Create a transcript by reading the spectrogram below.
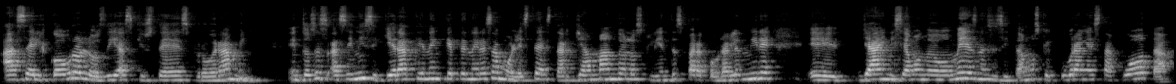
hace el cobro los días que ustedes programen. Entonces, así ni siquiera tienen que tener esa molestia de estar llamando a los clientes para cobrarles, mire, eh, ya iniciamos nuevo mes, necesitamos que cubran esta cuota,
